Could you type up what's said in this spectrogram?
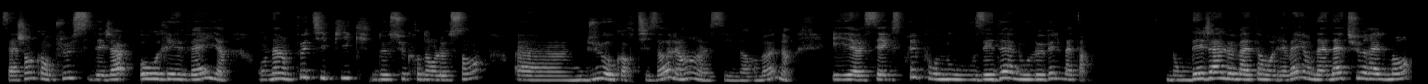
Sachant qu'en plus, déjà au réveil, on a un petit pic de sucre dans le sang euh, dû au cortisol, hein, c'est une hormone, et c'est exprès pour nous aider à nous lever le matin. Donc déjà le matin au réveil, on a naturellement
